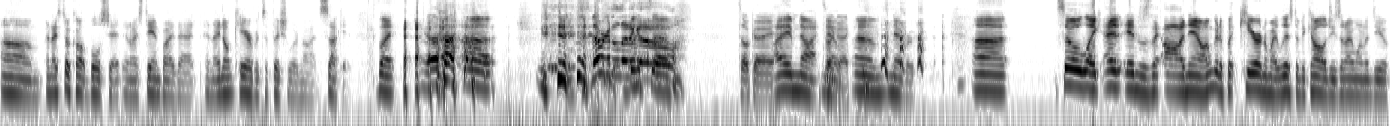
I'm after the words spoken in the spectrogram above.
um, and I still call it bullshit, and I stand by that, and I don't care if it's official or not. Suck it. But She's never gonna let it But, go. uh, it's okay. I am not. no, okay. um, never. uh, so like, and, and it was like, oh, now I'm going to put Kirin on my list of ecologies that I want to do,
